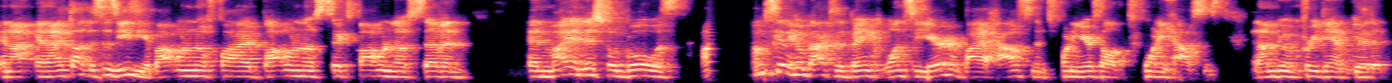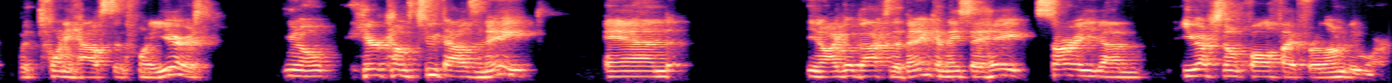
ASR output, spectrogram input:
And I, and I thought this is easy. I bought one in 05, bought one in 06, bought one in 07. And my initial goal was I'm just going to go back to the bank once a year and buy a house. And in 20 years, I'll have 20 houses. And I'm doing pretty damn good at, with 20 houses in 20 years. You know, here comes 2008. And, you know, I go back to the bank and they say, hey, sorry, um, you actually don't qualify for a loan anymore.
